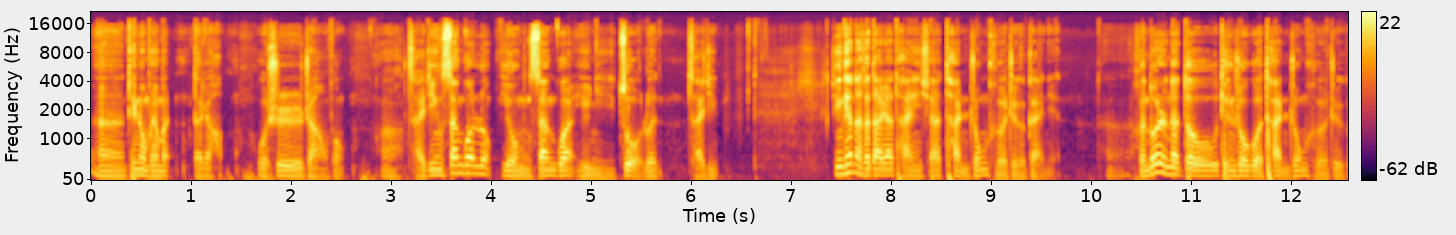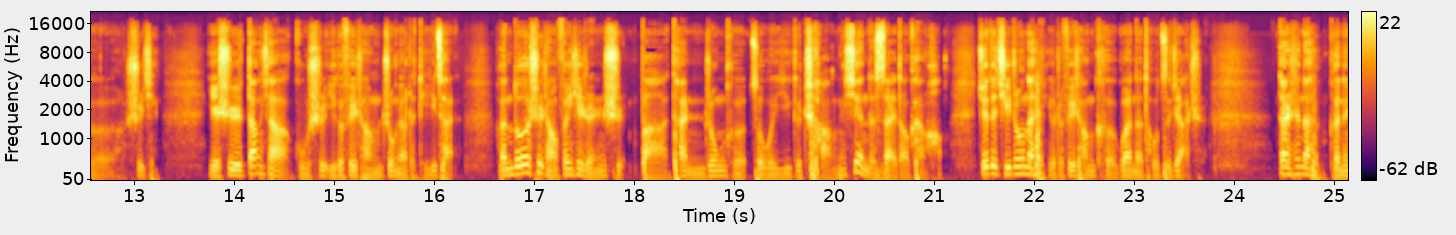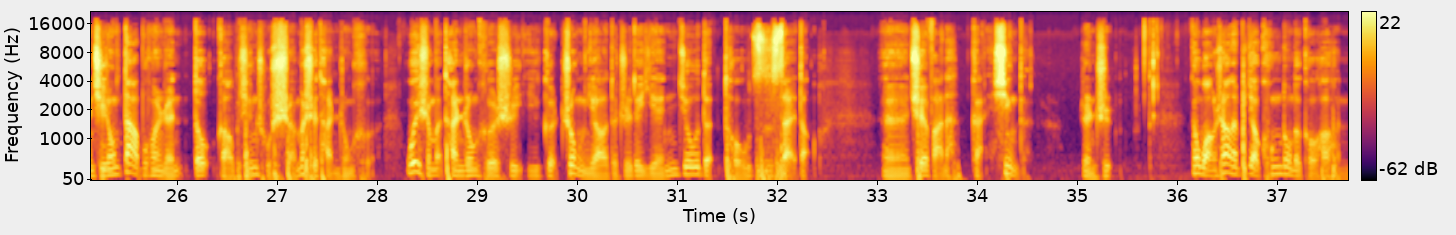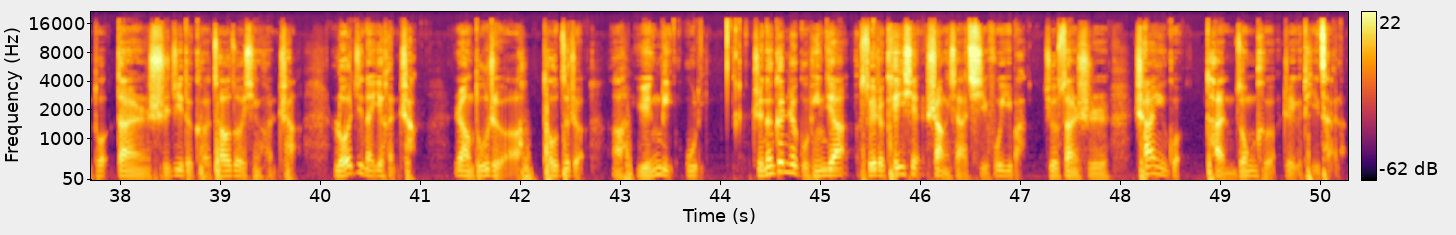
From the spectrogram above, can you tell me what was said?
嗯，听众朋友们，大家好，我是张晓峰啊。财经三观论，用三观与你坐论财经。今天呢，和大家谈一下碳中和这个概念。嗯，很多人呢都听说过碳中和这个事情，也是当下股市一个非常重要的题材。很多市场分析人士把碳中和作为一个长线的赛道看好，觉得其中呢有着非常可观的投资价值。但是呢，可能其中大部分人都搞不清楚什么是碳中和。为什么碳中和是一个重要的、值得研究的投资赛道？嗯，缺乏呢感性的认知。那网上呢比较空洞的口号很多，但实际的可操作性很差，逻辑呢也很差，让读者、投资者啊云里雾里，只能跟着股评家随着 K 线上下起伏一把，就算是参与过碳中和这个题材了。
